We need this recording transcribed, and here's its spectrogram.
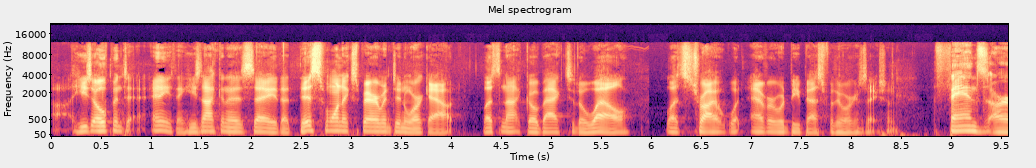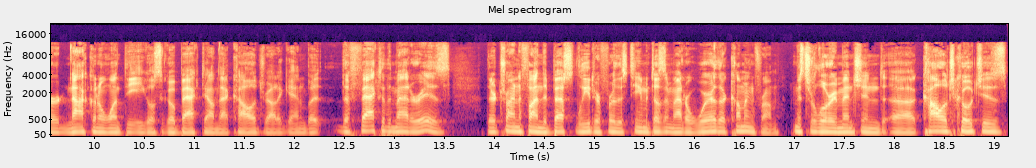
uh, he's open to anything. He's not going to say that this one experiment didn't work out. Let's not go back to the well. Let's try whatever would be best for the organization. fans are not going to want the Eagles to go back down that college route again. But the fact of the matter is, they're trying to find the best leader for this team. It doesn't matter where they're coming from. Mr. Lurie mentioned uh, college coaches,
